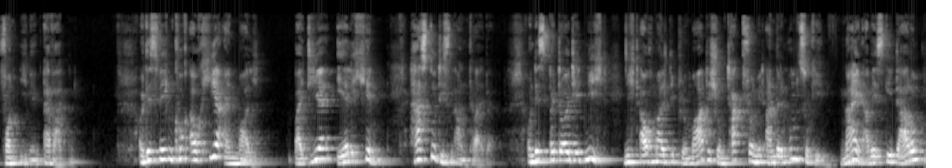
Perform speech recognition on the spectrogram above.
von ihnen erwarten. Und deswegen guck auch hier einmal bei dir ehrlich hin. Hast du diesen Antreiber? Und es bedeutet nicht, nicht auch mal diplomatisch und taktvoll mit anderen umzugehen. Nein, aber es geht darum,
